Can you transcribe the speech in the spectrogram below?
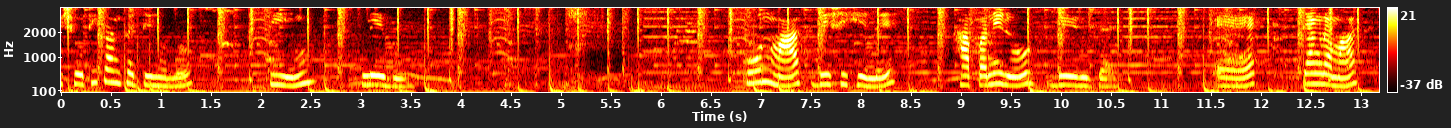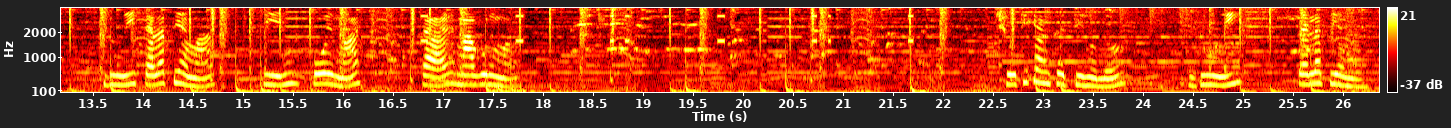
সঠিক আনসারটি হলো তিন লেবু। কোন মাছ বেশি খেলে হাঁপানি রোগ বেড়ে যায়? এক, ট্যাংরা মাছ, দুই তেলাপিয়া মাছ, তিন কই মাছ, চার মাগুর মাছ। সঠিক অ্যান্সারটি হলো দুই, তেলাপিয়া মাছ।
